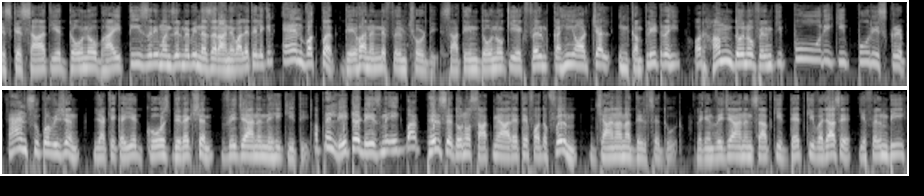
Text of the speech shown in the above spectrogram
इसके साथ ये दोनों भाई तीसरी मंजिल में भी नज़र आने वाले थे, लेकिन एन वक्त पर देवानंद ने फ़िल्म छोड़ दी। साथ ही इन दोनों की एक फ़िल्म कहीं और चल इनकम्प्लीट रही। और हम दोनों फ़िल्म की पूरी की पूरी स्क्रिप्ट एंड सुपरविजन या के कहिए गोस्ट डायरेक्शन विजय आनंद ने ही की थी। अपने लेटर डेज़ में एक बार फिर से दोनों साथ में आ रहे थे फॉर द फ़िल्म जाना ना दिल से दूर। लेकिन विजय आनंद साहब की डेथ की वजह से ये फ़िल्म भी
